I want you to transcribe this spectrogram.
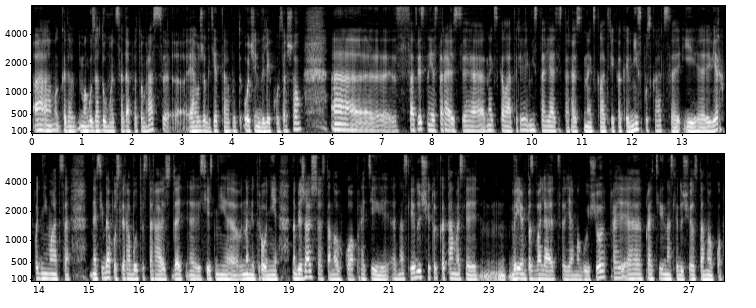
когда могу задуматься, да, потом раз, э, я уже где-то вот очень далеко зашел. А, соответственно, я стараюсь э, на эскалаторе не стоять, стараюсь на эскалаторе как и вниз спускаться, и вверх подниматься. Я всегда после работы стараюсь дать, сесть не на метро, не на ближайшую остановку, а пройти на следующую, только там, если время позволяет, бывает, я могу еще э, пройти на следующую остановку.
